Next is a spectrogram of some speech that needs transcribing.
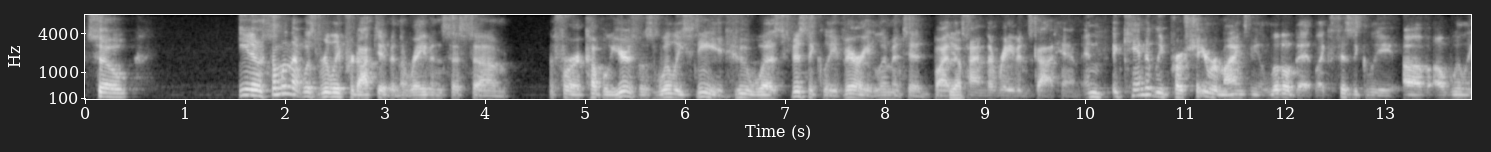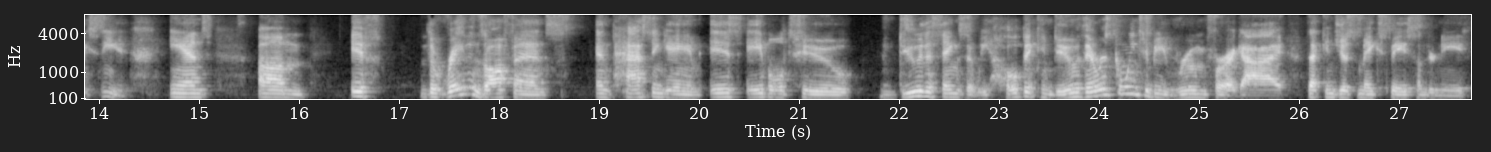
So, you know, someone that was really productive in the Raven system for a couple years was Willie Snead, who was physically very limited by the yep. time the Ravens got him. And uh, candidly, Proche reminds me a little bit, like physically, of a Willie Snead. And um, if the Ravens' offense and passing game is able to do the things that we hope it can do, there is going to be room for a guy that can just make space underneath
